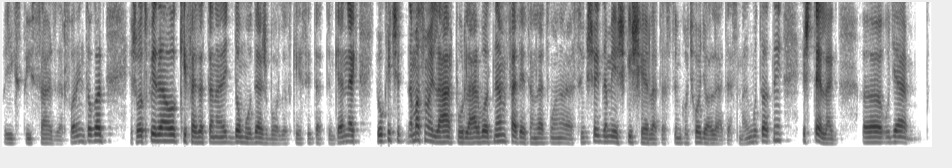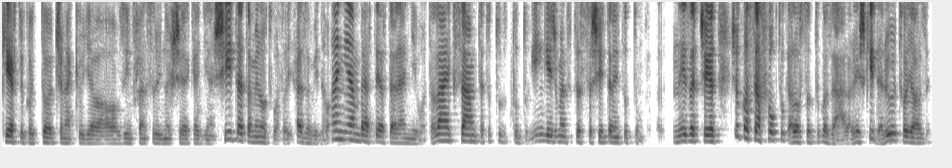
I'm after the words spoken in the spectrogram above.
vagy x 10 ezer forintokat, és ott például kifejezetten egy domó dashboardot készítettünk ennek. Jó kicsit, nem azt mondom, hogy lárpurlár volt, nem feltétlenül lett volna rá szükség, de mi is kísérleteztünk, hogy hogyan lehet ezt megmutatni, és tényleg, ugye kértük, hogy töltsenek ki ugye az influencer ügynökségek egy ilyen sheetet, amin ott volt, hogy ez a videó ennyi embert ért el, ennyi volt a like szám, tehát tudtunk engagementet összesíteni, tudtunk nézettséget, és akkor aztán fogtuk, elosztottuk az árat, és kiderült, hogy az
